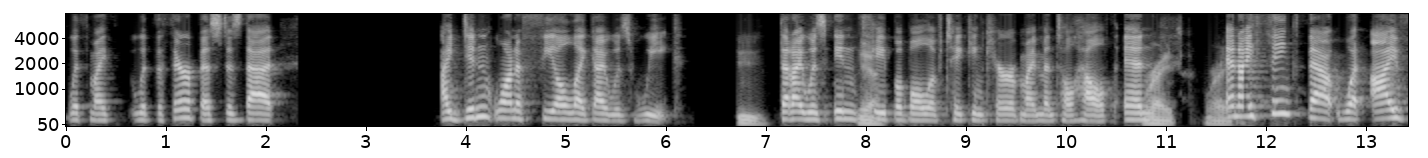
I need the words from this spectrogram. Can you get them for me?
with my with the therapist is that I didn't want to feel like I was weak, Mm. that I was incapable of taking care of my mental health, and right, right. and I think that what I've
